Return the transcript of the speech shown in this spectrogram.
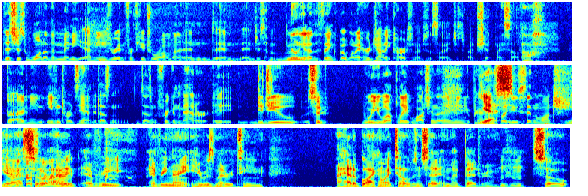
that's just one of the many. I mean, he's written for Futurama and and and just a million other things. But when I heard Johnny Carson, I was just like, I just about shit myself. Ugh. But I mean, even towards the end, it doesn't doesn't friggin' matter. Uh, Did you? So, were you up late watching that? I mean, your parents Yes. let you sit and watch yeah so every i would every every night here was my routine i had a black and white television set in my bedroom Mm-hmm. so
